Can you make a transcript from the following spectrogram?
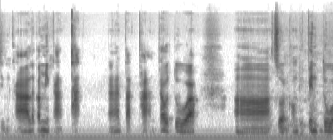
สินค้าแล้วก็มีการตัดนะตัดผ่านเจ้าตัวส่วนของที่เป็นตัว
